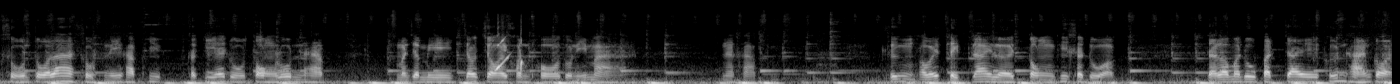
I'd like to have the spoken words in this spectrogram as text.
360 ตัวล่าสุดนี้ครับ ที่ตะกี้ให้ดูตรงรุ่นนะครับ มันจะมีเจ้าจอยคอนโทรตัวนี้มานะครับ ซึ่งเอาไว้ติดได้เลยตรงที่สะดวก แต่เรามาดูปัจจัยพื้นฐานก่อน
